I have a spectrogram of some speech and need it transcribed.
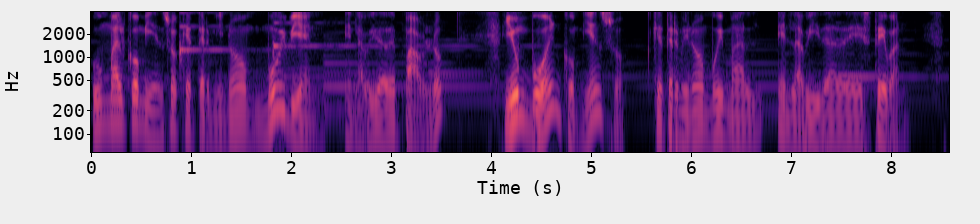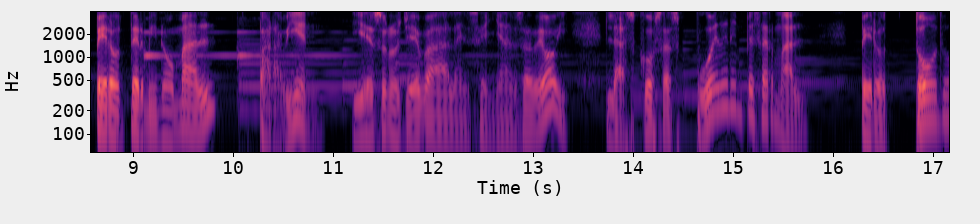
un mal comienzo que terminó muy bien en la vida de Pablo y un buen comienzo que terminó muy mal en la vida de Esteban, pero terminó mal para bien. Y eso nos lleva a la enseñanza de hoy. Las cosas pueden empezar mal, pero todo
